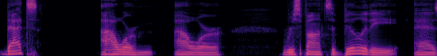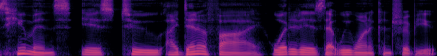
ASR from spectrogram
that's our our responsibility as humans is to identify what it is that we want to contribute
